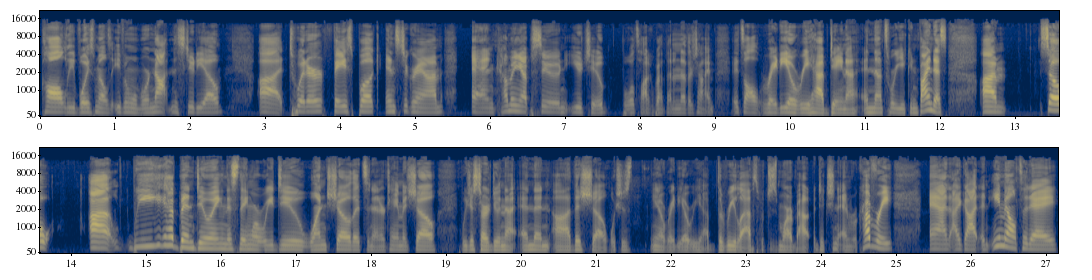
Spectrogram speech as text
call, leave voicemails even when we're not in the studio. Uh, Twitter, Facebook, Instagram, and coming up soon, YouTube. But we'll talk about that another time. It's all Radio Rehab Dana, and that's where you can find us. Um, so uh, we have been doing this thing where we do one show that's an entertainment show. We just started doing that, and then uh, this show, which is you know Radio Rehab, the relapse, which is more about addiction and recovery. And I got an email today,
